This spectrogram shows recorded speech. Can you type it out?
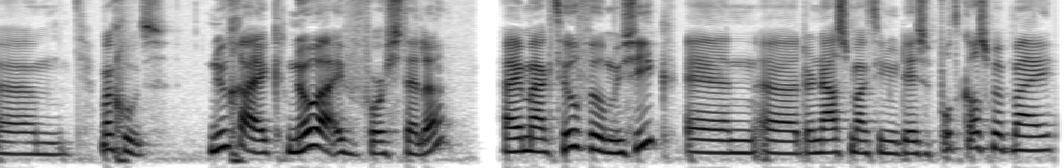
Um, maar goed, nu ga ik Noah even voorstellen. Hij maakt heel veel muziek en uh, daarnaast maakt hij nu deze podcast met mij.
